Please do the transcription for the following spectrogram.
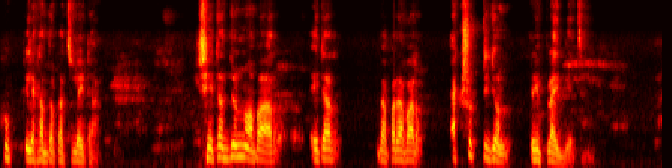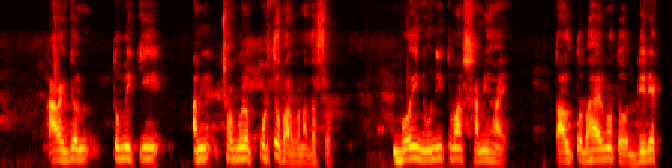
খুব কি লেখার দরকার ছিল এটা? সেটার জন্য আবার, এটার ব্যাপারে আবার একষট্টি জন রিপ্লাই দিয়েছেন। আরেকজন, তুমি কি, আমি সবগুলো পড়তেও পারব না, দর্শক। বইন, উনি তোমার স্বামী হয় তালতো ভাইয়ের মতো ডিরেক্ট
